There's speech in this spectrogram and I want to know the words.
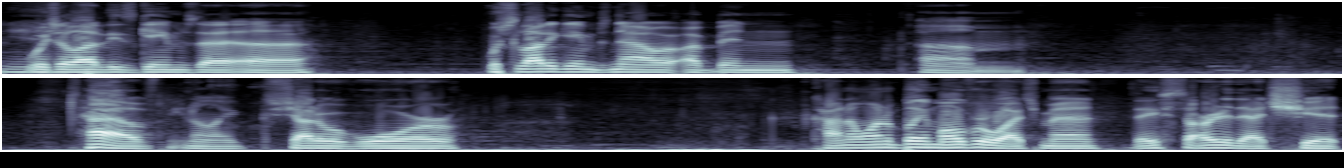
yeah. which a lot of these games that, uh, which a lot of games now have been, um, have you know like Shadow of War. Kind of want to blame Overwatch, man. They started that shit.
